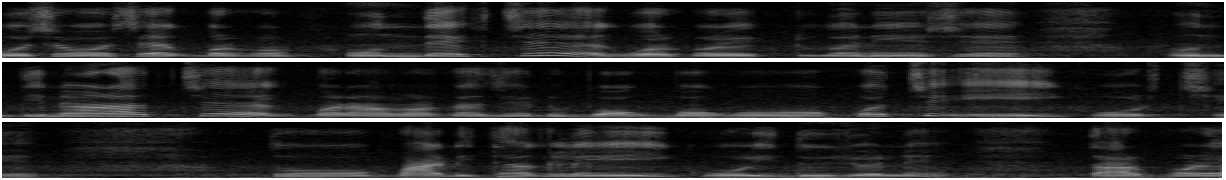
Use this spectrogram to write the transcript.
বসে বসে একবার করে ফোন দেখছে, একবার করে একটুখানি এসে ফোনটি নাড়াচ্ছে, একবার আমার কাছে একটু বক বক বক করছে, এই করছে। তো বাড়ি থাকলে এই করি দুজনে। তারপরে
